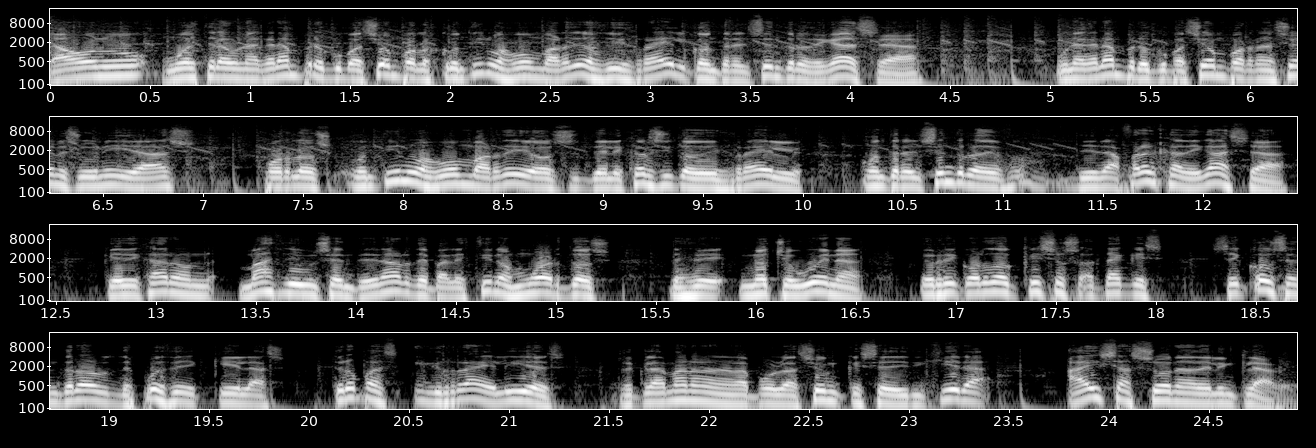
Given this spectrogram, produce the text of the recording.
La ONU muestra una gran preocupación por los continuos bombardeos de Israel contra el centro de Gaza, una gran preocupación por Naciones Unidas por los continuos bombardeos del ejército de Israel contra el centro de, la franja de Gaza, que dejaron más de un centenar de palestinos muertos desde Nochebuena, y recordó que esos ataques se concentraron después de que las tropas israelíes reclamaran a la población que se dirigiera a esa zona del enclave.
